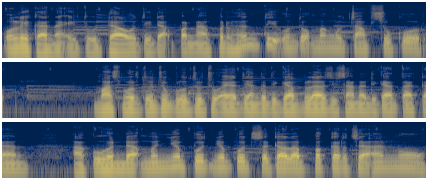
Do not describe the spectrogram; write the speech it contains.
Oleh karena itu, Daud tidak pernah berhenti untuk mengucap syukur. Mazmur 77 ayat yang ke-13 di sana dikatakan, Aku hendak menyebut-nyebut segala pekerjaanmu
